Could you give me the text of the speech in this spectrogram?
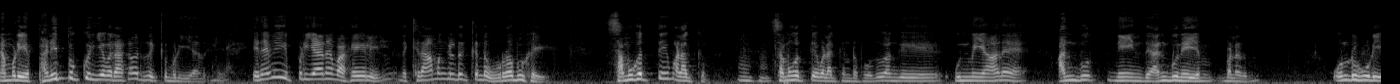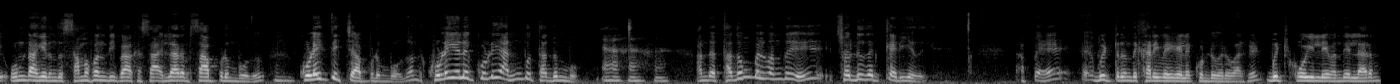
நம்முடைய பணிப்புக்குரியவராக அவர் இருக்க முடியாது. எனவே இப்படியான வகைகளில் இந்த கிராமங்கள் இருக்கின்ற உறவுகள் சமூகத்தை வளர்க்கும். சமூகத்தை வளர்க்கின்ற போது அங்கு உண்மையான அன்பு நேய்ந்த அன்பு நேயம் வளரும். ஒன்று கூடி ஒன்றாக இருந்து சமபந்திப்பாக எல்லாரும் சாப்பிடும்போது குழைத்து சாப்பிடும்போது அந்த குழையலுக்குள்ளே அன்பு ததும்பும். அந்த ததும்பல் வந்து சொல்லுதற்கு அரியது. அப்ப வீட்டிலிருந்து கறிவைகளை கொண்டு வருவார்கள். வீட்டு கோயிலே வந்து எல்லாரும்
